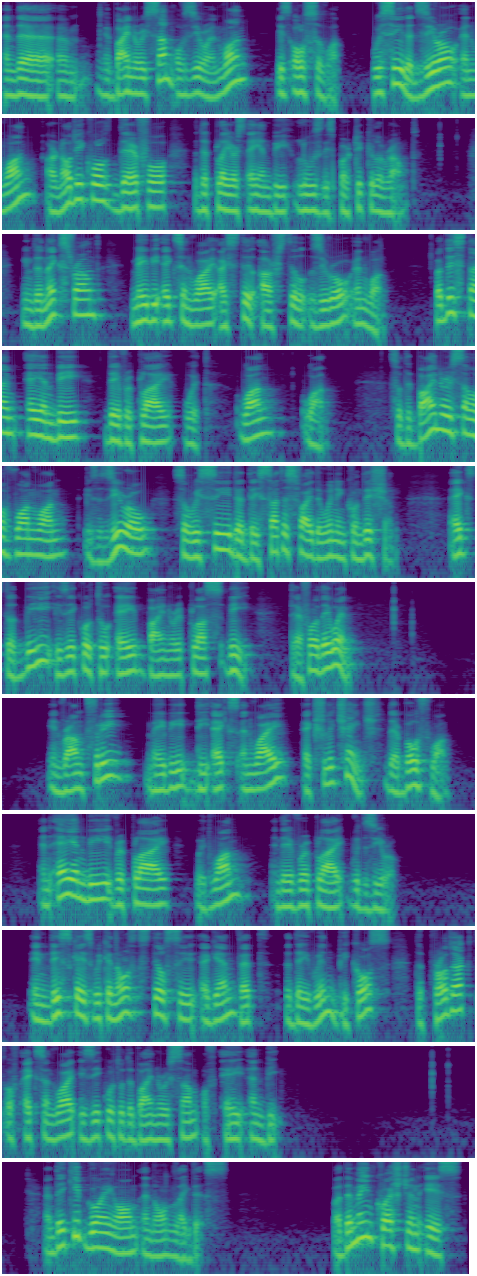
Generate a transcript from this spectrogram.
and the, um, binary sum of 0 and 1 is also 1. We see that 0 and 1 are not equal, therefore the players A and B lose this particular round. In the next round, maybe x and y still, are still 0 and 1. But this time A and B, they reply with 1, 1. So the binary sum of 1, 1 is 0, so we see that they satisfy the winning condition. x dot b is equal to a binary plus b, therefore they win. In round 3, maybe the x and y actually change. They're both 1. And a and b reply with 1 and they reply with 0. In this case, we can still see again that they win because the product of x and y is equal to the binary sum of a and b. And they keep going on and on like this. But the main question is,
